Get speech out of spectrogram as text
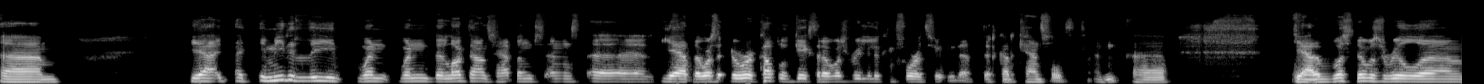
um, yeah, I, I immediately when when the lockdowns happened, and uh, yeah, there was there were a couple of gigs that I was really looking forward to that that got cancelled, and uh, yeah, there was there was a real uh,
